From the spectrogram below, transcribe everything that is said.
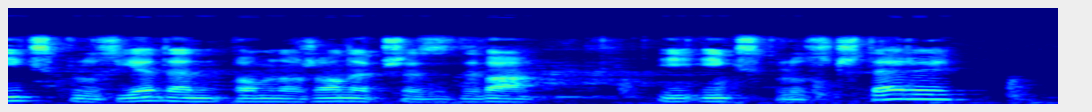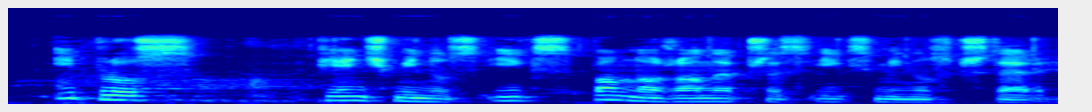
x plus 1 pomnożone przez 2 i x plus 4 i plus 5 minus x pomnożone przez x minus 4.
